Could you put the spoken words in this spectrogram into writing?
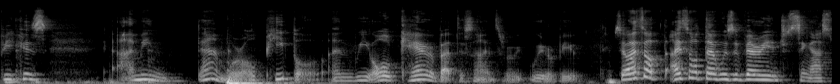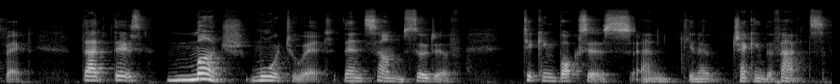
because, I mean, damn, we're all people and we all care about the science we, review. So I thought I thought that was a very interesting aspect, that there's much more to it than some sort of ticking boxes and you know checking the facts.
